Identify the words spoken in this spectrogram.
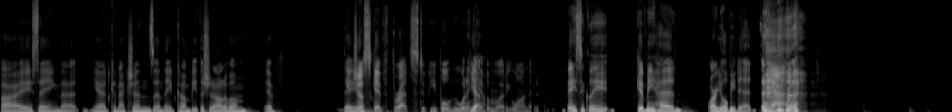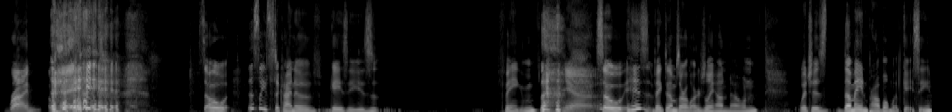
by saying that he had connections and they'd come beat the shit out of him if He They- just gave threats to people who wouldn't Yeah. give him what he wanted. basically give me head or you'll be dead. Yeah. rhyme. Okay. so this leads to kind of Gacy's fame. yeah. so his victims are largely unknown, which is the main problem with Gacy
